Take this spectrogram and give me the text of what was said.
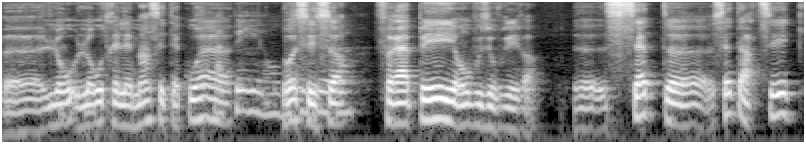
euh, l'autre élément, c'était quoi? Ouais, c'est ça. Frappez on vous ouvrira. Euh, cet, cet article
